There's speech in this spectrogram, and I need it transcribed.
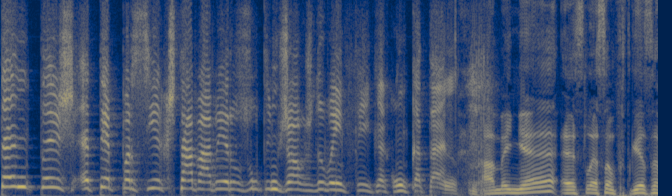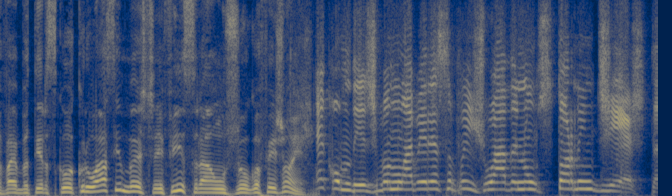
tantas até parecia que estava a ver os últimos jogos do Benfica com o Catano. Amanhã a seleção portuguesa vai bater-se com a Croácia, mas enfim, será um jogo a feijões. É como dizes, vamos lá ver essa feijoada não se torna indigesta.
